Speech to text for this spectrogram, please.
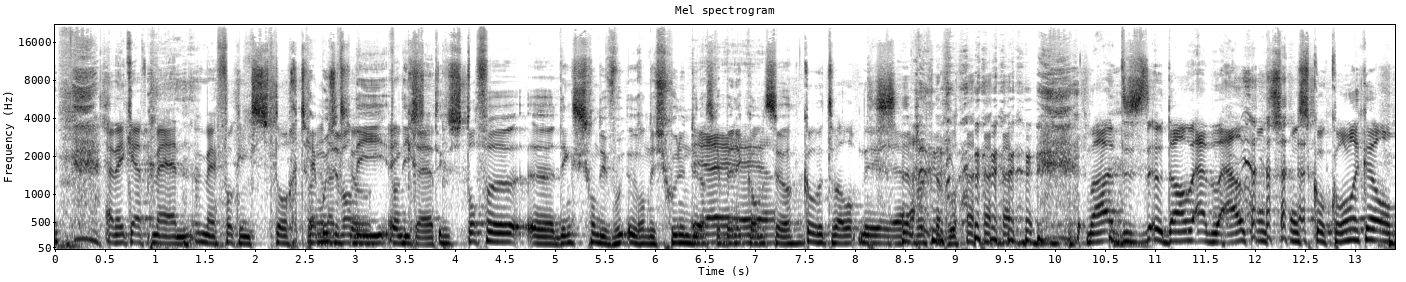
en ik heb mijn, mijn fucking stort. Jij ik van die, van die inkruip. stoffen eh dingetjes rond je, voet, rond je schoenen doen als je ja, binnenkomt. ja. Zo. Komt het wel op neer, ja. maar dus dan hebben we elk ons, ons kokonnetje om,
